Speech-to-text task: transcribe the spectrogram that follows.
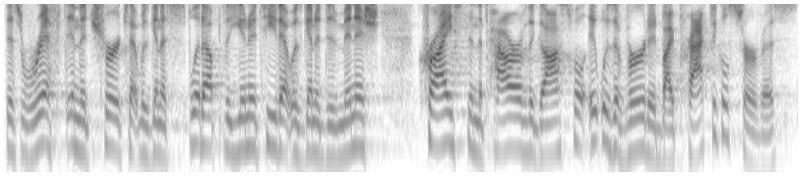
this rift in the church that was going to split up the unity, that was going to diminish Christ and the power of the gospel, it was averted by practical service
